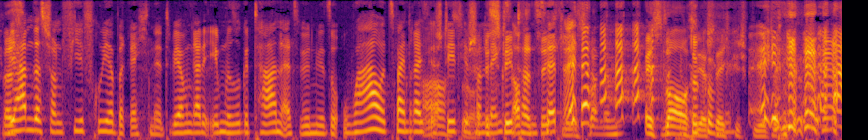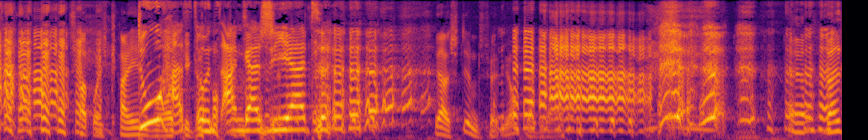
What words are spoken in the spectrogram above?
Wir haben das schon viel früher berechnet. Wir haben gerade eben nur so getan, als würden wir so, wow, 32, es steht hier so. schon es längst steht auf dem tatsächlich Zettel. Es war auch sehr schlecht gespielt. ich habe euch kein Du Wort hast geglaubt. uns engagiert. Ja, stimmt, fällt mir auch ein. was,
